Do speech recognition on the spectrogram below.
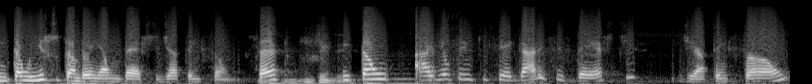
Então, isso também é um déficit de atenção, certo? Entendi. Então, aí eu tenho que pegar esses déficits de atenção,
